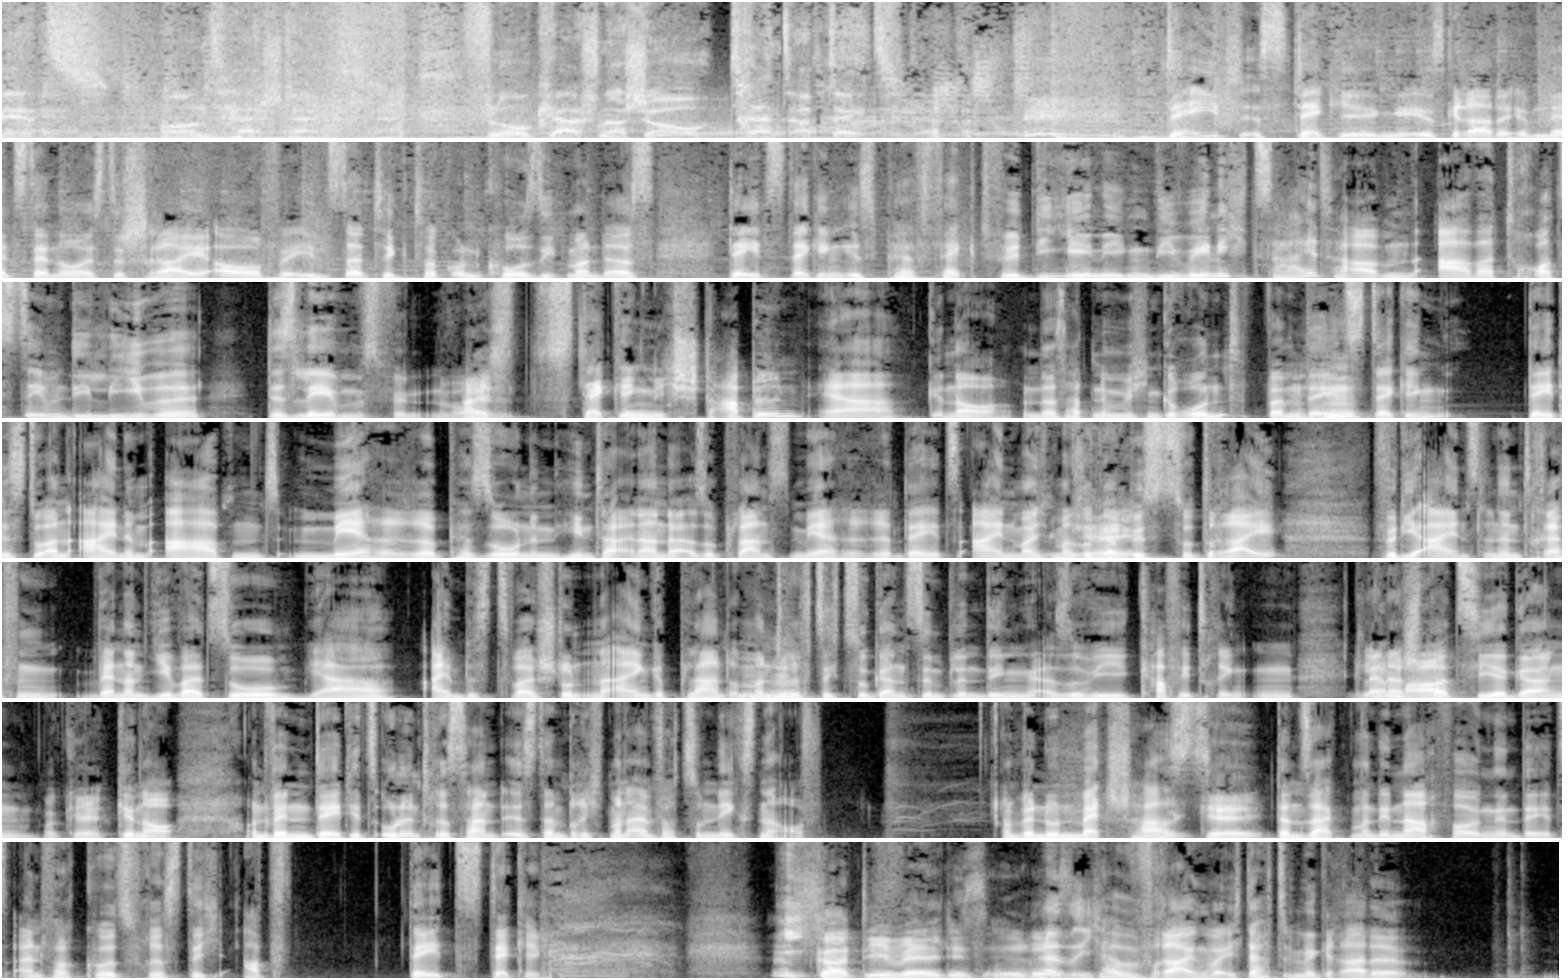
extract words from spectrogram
Hits und Hashtags. Flo Kerschner Show Trend Update. Date Stacking ist gerade im Netz der neueste Schrei. Auf Insta, TikTok und Co. sieht man das. Date Stacking ist perfekt für diejenigen, die wenig Zeit haben, aber trotzdem die Liebe des Lebens finden wollen. Heißt Stacking nicht stapeln? Ja, genau. Und das hat nämlich einen Grund. Beim Date Stacking datest du an einem Abend mehrere Personen hintereinander. Also planst mehrere Dates ein, manchmal Okay. sogar bis zu drei. Für die einzelnen Treffen werden dann jeweils so, ja, ein bis zwei Stunden eingeplant und man trifft sich zu ganz simplen Dingen, also wie Kaffee trinken, kleiner. Spaziergang. Okay. Genau. Und wenn ein Date jetzt uninteressant ist, dann bricht man einfach zum nächsten auf. Und wenn du ein Match hast, Okay. dann sagt man den nachfolgenden Dates einfach kurzfristig ab. Date Stacking. Oh Gott, die Welt ist irre. Also ich habe Fragen, weil ich dachte mir gerade,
